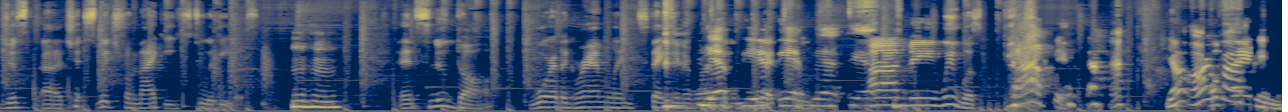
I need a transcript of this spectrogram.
just uh, switched from Nike to Adidas. Mm-hmm. And Snoop Dogg wore the Grambling State University. yep, yep, yep, yep, yep. I mean, we was popping. Y'all are okay. popping.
